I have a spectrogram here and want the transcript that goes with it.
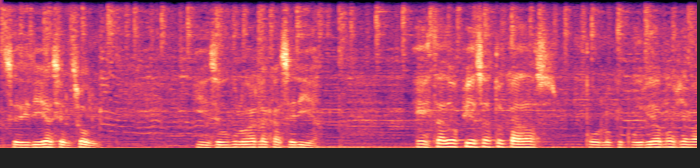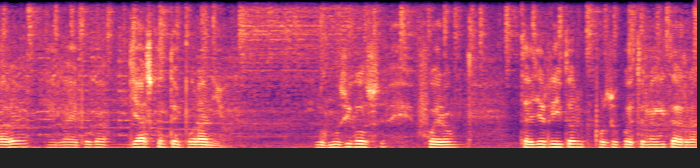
se diría hacia el sol y en segundo lugar la cacería. Estas dos piezas tocadas por lo que podríamos llamar en la época jazz contemporáneo. Los músicos eh, fueron Terje Rittal, por supuesto en la guitarra,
